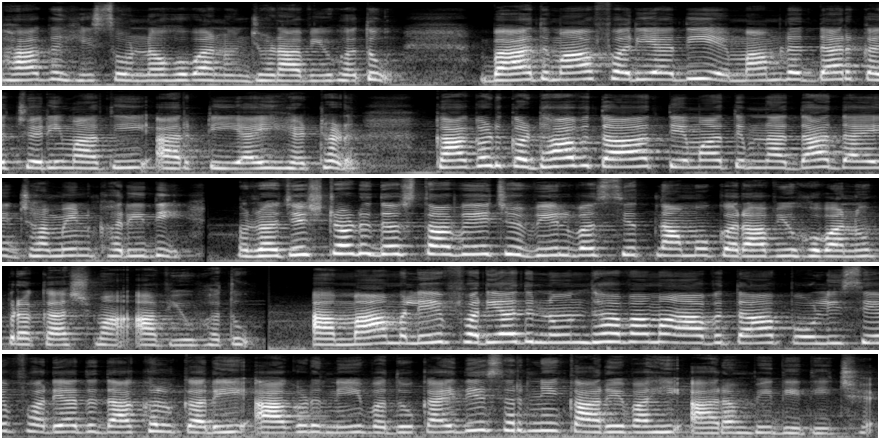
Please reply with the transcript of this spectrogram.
ભાગ હિસ્સો ન હોવાનું જણાવ્યું હતું. બાદમાં ફરિયાદીએ મામલતદાર કચેરીમાંથી આરટીઆઈ હેઠળ કાગળ કઢાવતા તેમાં તેમના દાદાએ જમીન ખરીદી, રજિસ્ટર્ડ દસ્તાવેજ વીલ વસિયતનામું કરાવ્યું હોવાનું પ્રકાશમાં આવ્યું હતું. આ મામલે ફરિયાદ નોંધાવવામાં આવતા પોલીસે ફરિયાદ દાખલ કરી આગળની વધુ કાયદેસરની કાર્યવાહી આરંભી દીધી છે.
